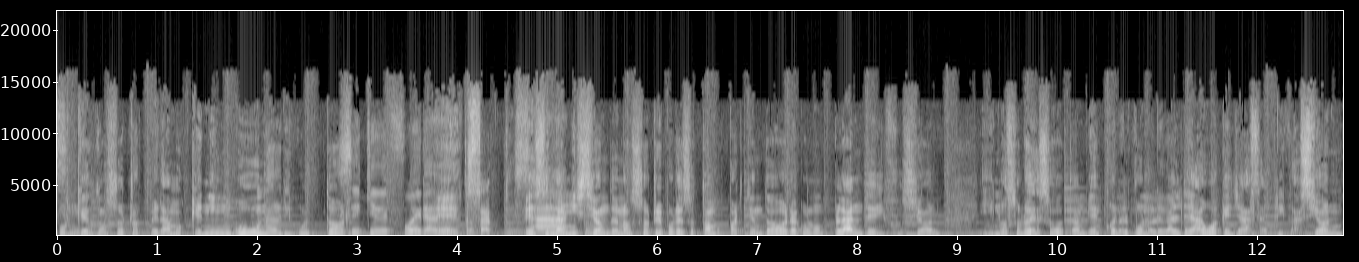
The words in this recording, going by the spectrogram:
porque nosotros esperamos que ningún agricultor se quede fuera de Exacto. Exacto. Esa es la misión de nosotros y por eso estamos partiendo ahora con un plan de difusión y no solo eso, también con el bono legal de agua que ya hace aplicación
